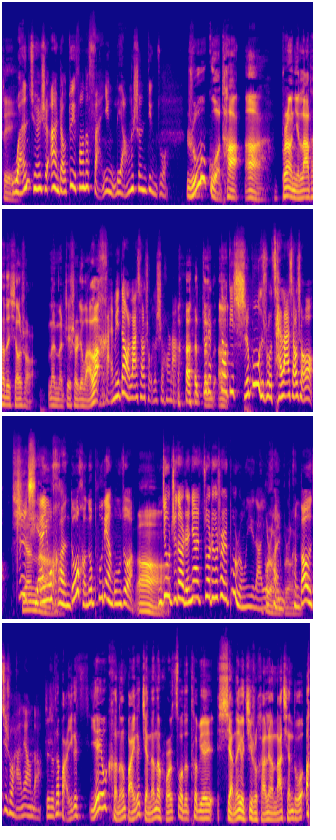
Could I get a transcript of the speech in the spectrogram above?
对，完全是按照对方的反应量身定做。如果他啊不让你拉他的小手，那么这事儿就完了。还没到拉小手的时候呢，就是到第十步的时候才拉小手，之前有很多很多铺垫工作，啊，你就知道人家做这个事儿不容易的，有很很高的技术含量的。就是他把一个也有可能把一个简单的活儿做的特别显得有技术含量，拿钱多。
